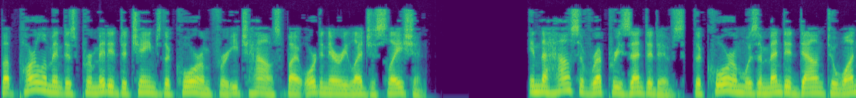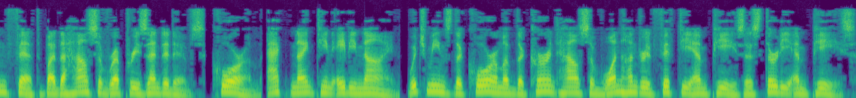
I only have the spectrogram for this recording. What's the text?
but Parliament is permitted to change the quorum for each House by ordinary legislation. In the House of Representatives, the quorum was amended down to one-fifth by the House of Representatives quorum Act 1989, which means the quorum of the current House of 150 MPs is 30 MPs.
